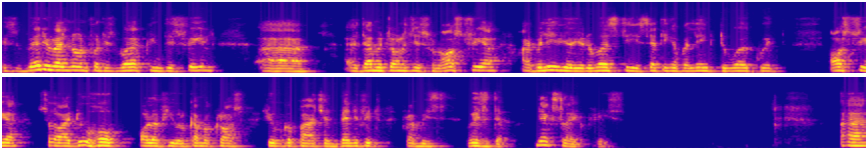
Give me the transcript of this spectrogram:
is very well known for his work in this field. Uh, a dermatologist from Austria. I believe your university is setting up a link to work with Austria. So I do hope all of you will come across Hugo Partsch and benefit from his wisdom. Next slide, please. Uh,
